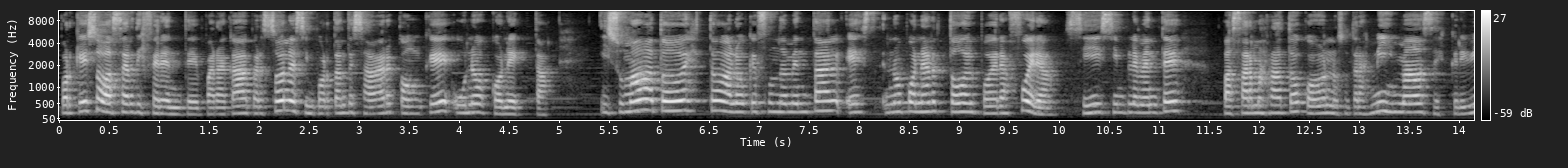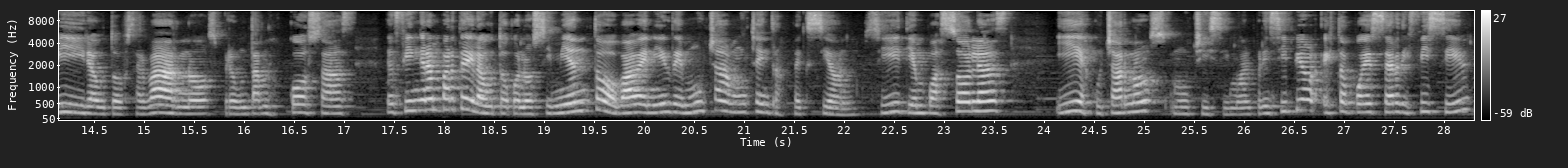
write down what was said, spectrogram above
porque eso va a ser diferente para cada persona, es importante saber con qué uno conecta. Y sumado a todo esto, algo que es fundamental es no poner todo el poder afuera, ¿sí? simplemente pasar más rato con nosotras mismas, escribir, autoobservarnos, preguntarnos cosas. En fin, gran parte del autoconocimiento va a venir de mucha, mucha introspección, ¿sí? tiempo a solas y escucharnos muchísimo. Al principio esto puede ser difícil,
